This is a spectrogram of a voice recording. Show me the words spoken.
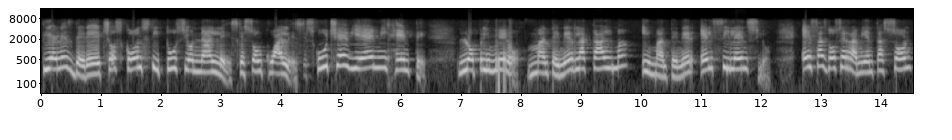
tienes derechos constitucionales, que son cuáles. Escuche bien mi gente. Lo primero, mantener la calma y mantener el silencio. Esas dos herramientas son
